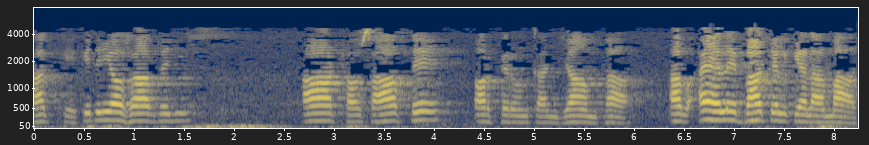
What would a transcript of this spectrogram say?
حق کے؟ کتنی اوساف تھے جی؟ آٹھ اوساف تھے اور پھر ان کا انجام تھا۔ اب اہل باطل کے علامات۔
